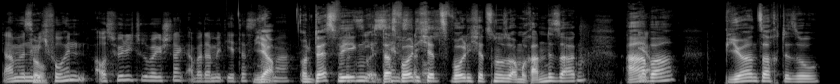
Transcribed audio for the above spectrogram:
da haben wir So. nämlich vorhin ausführlich drüber geschnackt, aber damit ihr das Ja, nochmal und deswegen, das wollte ich daraus- jetzt, wollte ich jetzt nur so am Rande sagen. Aber Björn sagte so,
